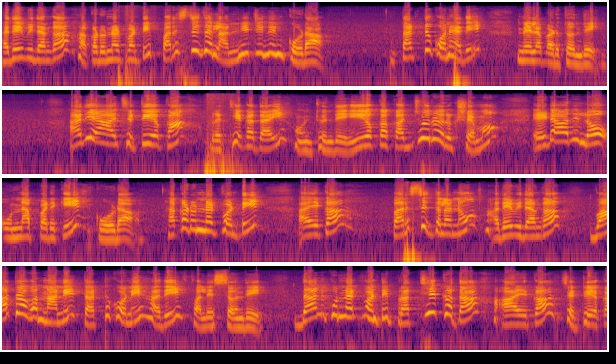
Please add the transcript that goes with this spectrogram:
అదేవిధంగా అక్కడ ఉన్నటువంటి పరిస్థితులన్నిటిని కూడా తట్టుకొని అది నిలబడుతుంది. అది ఆ చెట్టు యొక్క ప్రత్యేకత అయి ఉంటుంది. ఈ యొక్క ఖర్జూర వృక్షము ఎడారిలో ఉన్నప్పటికీ కూడా అక్కడ ఉన్నటువంటి ఆ యొక్క పరిస్థితులను అదేవిధంగా వాతావరణాన్ని తట్టుకొని అది ఫలిస్తుంది. దానికి ఉన్నటువంటి ప్రత్యేకత ఆ యొక్క చెట్టు యొక్క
